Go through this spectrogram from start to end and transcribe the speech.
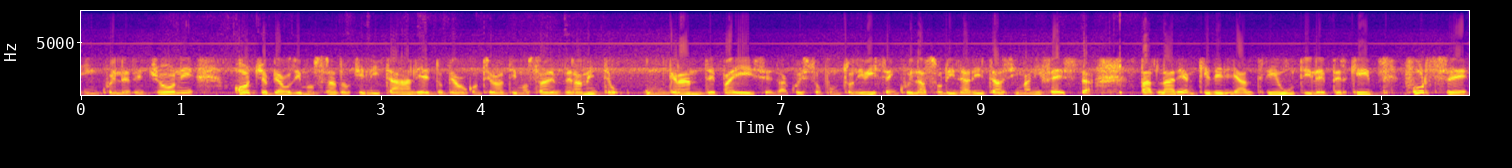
in quelle regioni. Oggi abbiamo dimostrato che l'Italia, e dobbiamo continuare a dimostrare, è veramente un grande paese da questo punto di vista in cui la solidarietà si manifesta. Parlare anche degli altri è utile perché forse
